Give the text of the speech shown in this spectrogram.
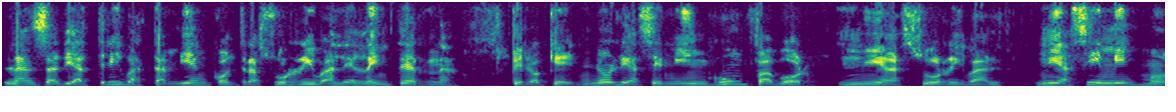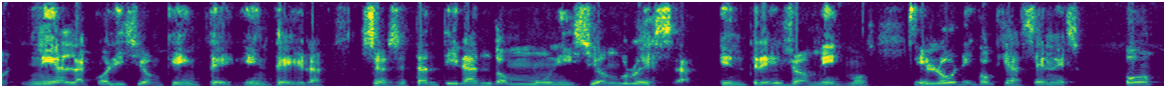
lanza diatribas también contra su rival en la interna, pero que no le hace ningún favor ni a su rival, ni a sí mismo, ni a la coalición que integra. O sea, se están tirando munición gruesa entre ellos mismos y lo único que hacen es o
